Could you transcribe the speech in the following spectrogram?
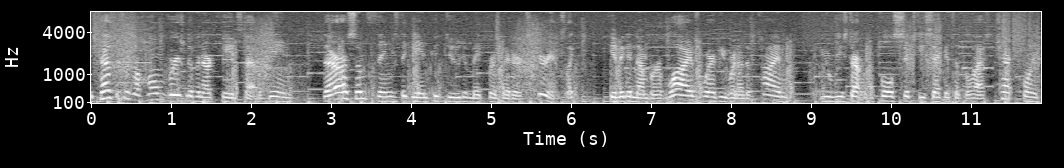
Because this is a home version of an arcade-style game, there are some things the game could do to make for a better experience, like giving a number of lives where if you run out of time, you restart with a full 60 seconds at the last checkpoint,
